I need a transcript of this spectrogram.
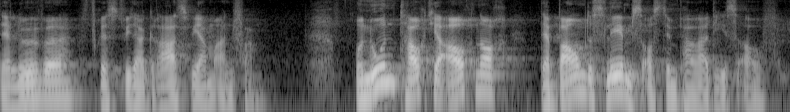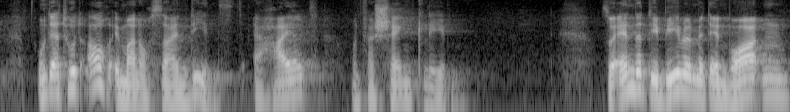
der Löwe frisst wieder Gras wie am Anfang. Und nun taucht ja auch noch der Baum des Lebens aus dem Paradies auf. Und er tut auch immer noch seinen Dienst. Er heilt und verschenkt Leben. So endet die Bibel mit den Worten,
